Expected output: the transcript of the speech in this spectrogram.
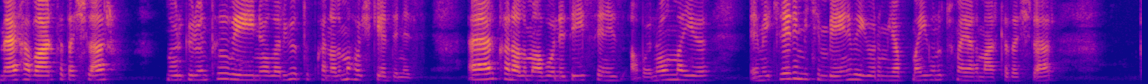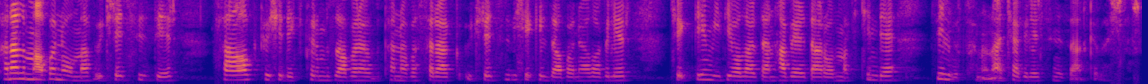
Merhaba arkadaşlar. Nurgül'ün Tığ ve İğneoları YouTube kanalıma hoş geldiniz. Eğer kanalıma abone değilseniz abone olmayı, emeklerim için beğeni ve yorum yapmayı unutmayalım arkadaşlar. Kanalıma abone olmak ücretsizdir. Sağ alt köşedeki kırmızı abone butonuna basarak ücretsiz bir şekilde abone olabilir. Çektiğim videolardan haberdar olmak için de zil butonunu açabilirsiniz arkadaşlar.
